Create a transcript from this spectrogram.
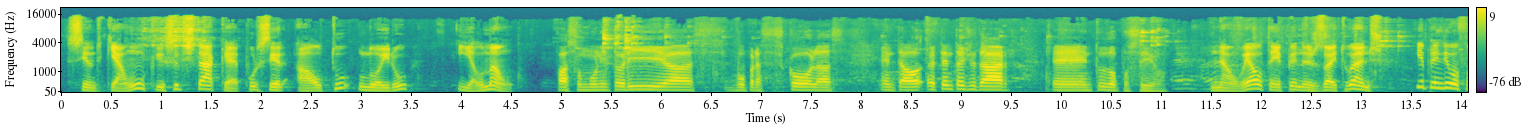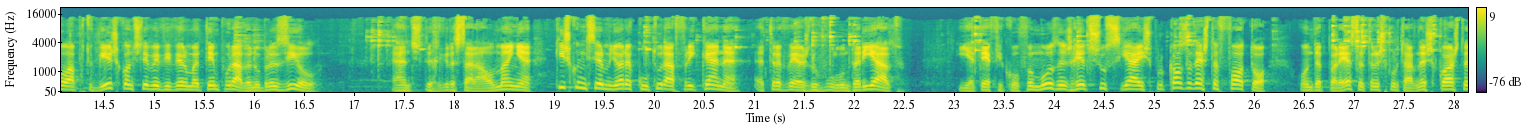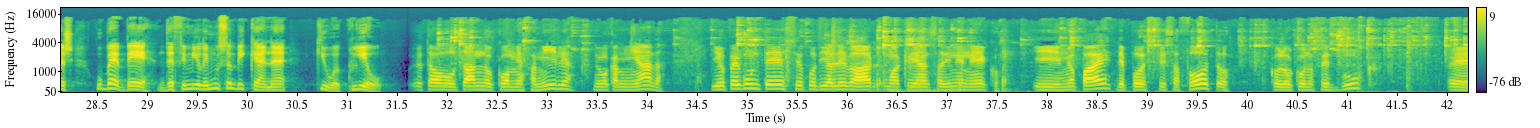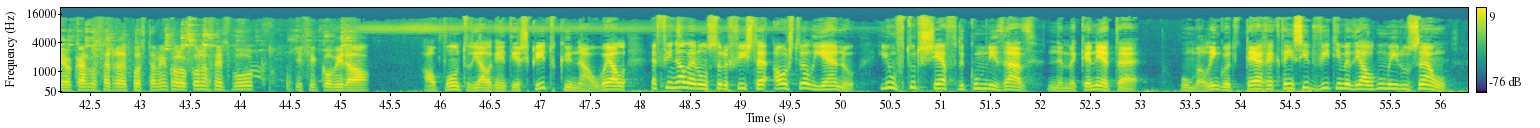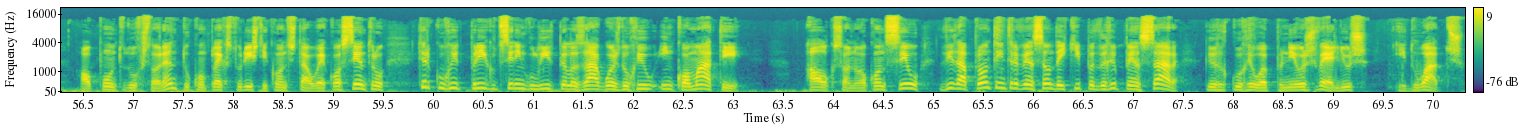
sendo que há um que se destaca por ser alto, loiro e alemão. Faço monitorias, vou para as escolas, então eu tento ajudar eh, em tudo o possível. Nauel tem apenas 18 anos e aprendeu a falar português quando esteve a viver uma temporada no Brasil. Antes de regressar à Alemanha, quis conhecer melhor a cultura africana através do voluntariado. E até ficou famoso nas redes sociais por causa desta foto, onde aparece a transportar nas costas o bebê da família moçambicana que o acolheu. Eu estava voltando com a minha família de uma caminhada e eu perguntei se eu podia levar uma criança de neneco. E meu pai depois fez a foto, colocou no Facebook, eh, o Carlos Serra depois também colocou no Facebook e ficou viral. Ao ponto de alguém ter escrito que Nauel afinal era um surfista australiano e um futuro chefe de comunidade na Macaneta. Uma língua de terra que tem sido vítima de alguma erosão, ao ponto do restaurante do complexo turístico onde está o Ecocentro ter corrido perigo de ser engolido pelas águas do rio Incomati. Algo que só não aconteceu devido à pronta intervenção da equipa de Repensar, que recorreu a pneus velhos e doados.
